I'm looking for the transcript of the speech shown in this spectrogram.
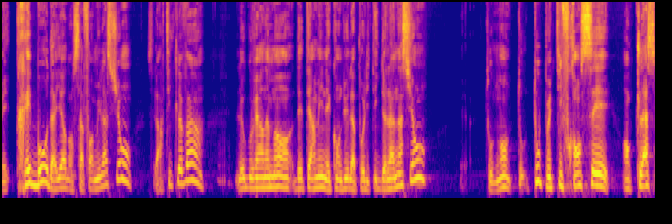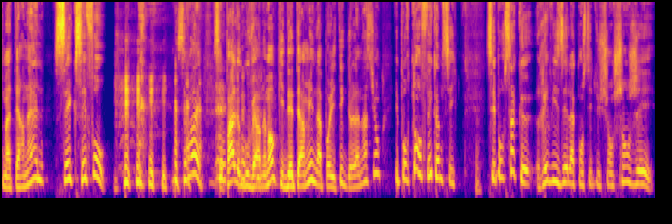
mais très beau d'ailleurs dans sa formulation, c'est l'article 20. Le gouvernement détermine et conduit la politique de la nation tout le monde, tout, petit Français en classe maternelle sait que c'est faux. c'est vrai. C'est pas le gouvernement qui détermine la politique de la nation. Et pourtant, on fait comme si. C'est pour ça que réviser la Constitution, changer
